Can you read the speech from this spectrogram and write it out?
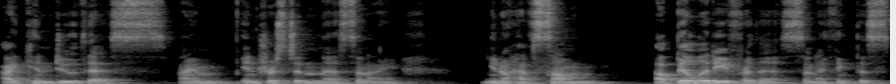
I can do this. I'm interested in this and I you know have some ability for this. And I think this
